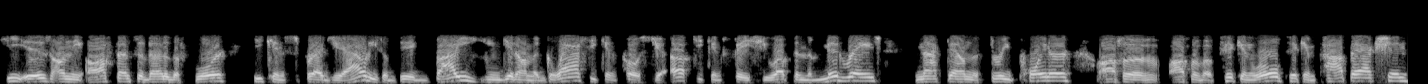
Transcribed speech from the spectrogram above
he is on the offensive end of the floor. He can spread you out. He's a big body. He can get on the glass. He can post you up. He can face you up in the mid range, knock down the three pointer off of off of a pick and roll, pick and pop action.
